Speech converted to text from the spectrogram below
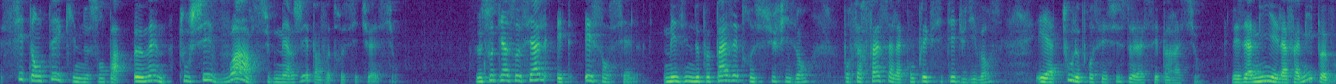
si tentés qu'ils ne sont pas eux-mêmes touchés, voire submergés par votre situation. Le soutien social est essentiel, mais il ne peut pas être suffisant pour faire face à la complexité du divorce et à tout le processus de la séparation. Les amis et la famille peuvent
